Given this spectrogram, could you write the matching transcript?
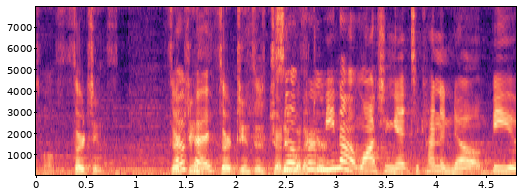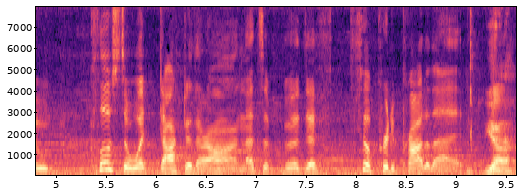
12th, 13th. 13th, Okay. 13th is Jodie so Whittaker. for me not watching it to kind of know, be close to what doctor they're on, that's a, I feel pretty proud of that. yeah,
